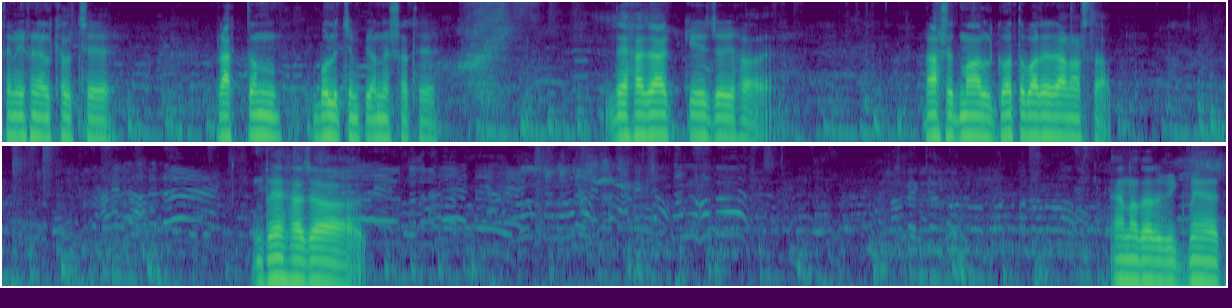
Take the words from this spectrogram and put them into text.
সেমিফাইনাল খেলছে প্রাক্তন বলি চ্যাম্পিয়নের সাথে। দেখা যাক কে জয় হয়। রাশেদ মাল গতবারের রানার্স আপ। দেখা যাক। অ্যানাদার বিগ ম্যাচ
